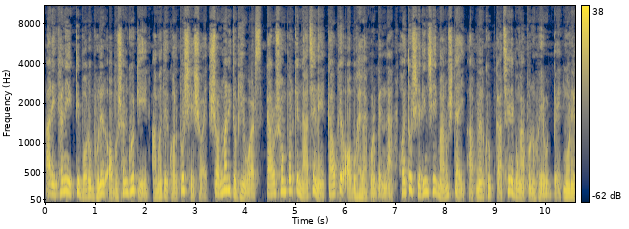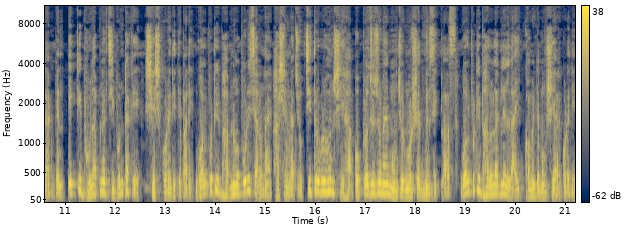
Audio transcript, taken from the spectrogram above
আর এখানে একটি বড় ভুলের অবসান ঘটিয়ে আমাদের গল্প শেষ হয়। সম্মানিত ভিউয়ার্স কারও সম্পর্কে না জেনে কাউকে অবহেলা করবেন না। হয়তো সেদিন সেই মানুষটাই আপনার খুব কাছের এবং আপন হয়ে উঠবে। মনে রাখবেন, একটি ভুল আপনার জীবনটাকে শেষ করে দিতে পারে। গল্পটির ভাবনা ও পরিচালনায় হাসেম রাজু, চিত্রগ্রহণ শিহাব ও প্রযোজনায় মঞ্জুর মোর্শেদ মিউজিক প্লাস। গল্পটি ভালো লাগলে লাইক, কমেন্ট এবং শেয়ার করে দিন।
